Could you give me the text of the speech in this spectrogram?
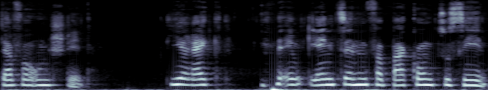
da vor uns steht. Direkt in der glänzenden Verpackung zu sehen.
